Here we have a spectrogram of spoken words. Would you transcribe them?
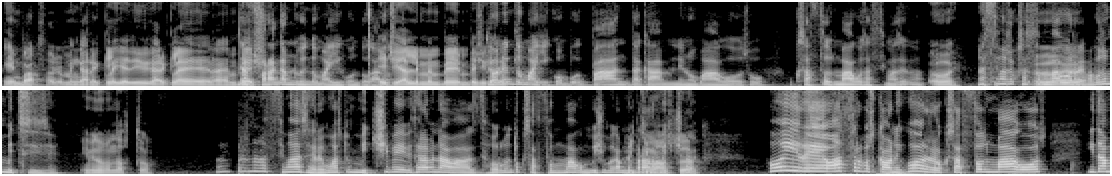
Δεν μπορώ να ξάω με καρέκλα γιατί η καρέκλα είναι να Μια εμπέσει. φορά κάνουμε το μαγικό το καλό. Έτσι άλλοι με μπέ- μπέσει η Ποιο είναι καρέκλα. το μαγικό που πάντα κάνει ο μάγος, ο, ο ξαθός μάγος, αν θυμάσαι το; Όχι, Να θυμάσαι ο ξαθός Ε, μάγος ε. ρε, μα πόσο μίτσις είσαι. είμαι το 88. Ε, Πρέπει να θυμάσαι ρε, μου είμαστε μίτσι, παιδί, θέλαμε να μας θεωρούμε το ξαθό μάγο, μίσου με κάμουν Mickey πράγματα Mouse φέτσια. τώρα. Όχι ρε, ο άνθρωπος κανονικό ρε, ο ξαθός μάγος ήταν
